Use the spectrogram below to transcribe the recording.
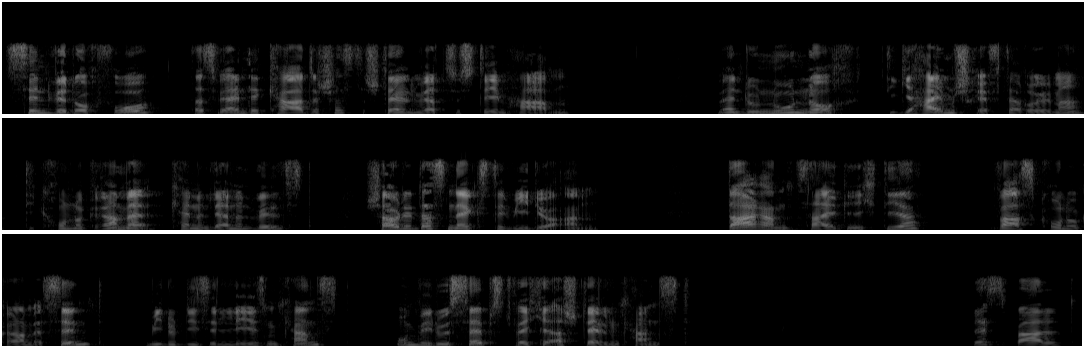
Sind wir doch froh, dass wir ein dekadisches Stellenwertsystem haben. Wenn du nun noch die Geheimschrift der Römer, die Chronogramme, kennenlernen willst, schau dir das nächste Video an. Daran zeige ich dir, was Chronogramme sind, wie du diese lesen kannst und wie du selbst welche erstellen kannst. Bis bald!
